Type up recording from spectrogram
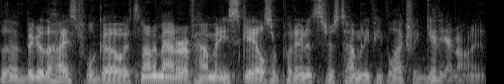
the bigger the heist will go. It's not a matter of how many scales are put in; it's just how many people actually get in on it.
